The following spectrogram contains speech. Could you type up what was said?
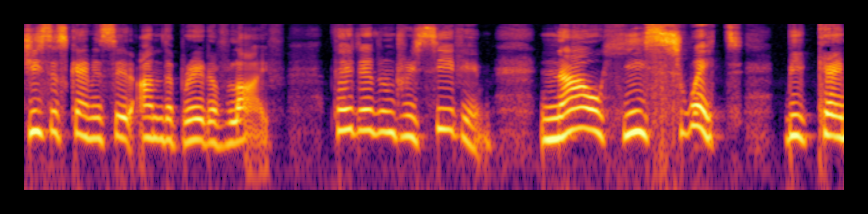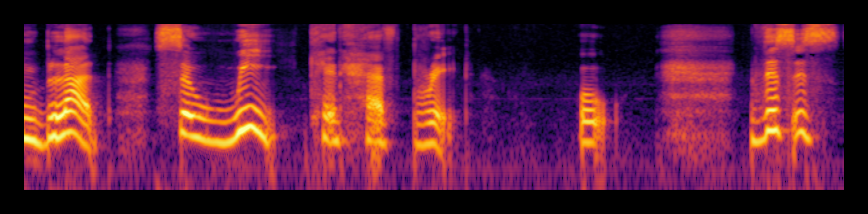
Jesus came and said, I'm the bread of life. They didn't receive him. Now his sweat became blood so we can have bread. Oh, this is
